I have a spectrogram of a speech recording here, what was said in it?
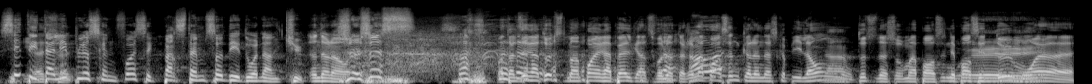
Si t'es allé plus qu'une fois, c'est que parce que t'aimes ça des doigts dans le cul. Non, non, Je juste. On va te le dire à toi, tu te demandes pas un rappel quand tu vas là. T'as jamais Ah ouais? passé une colonoscopie longue? Non. Toi, tu n'as sûrement passé. n'es passé Oui. deux mois. euh,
